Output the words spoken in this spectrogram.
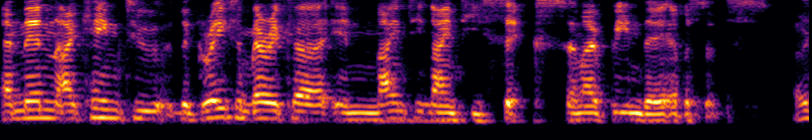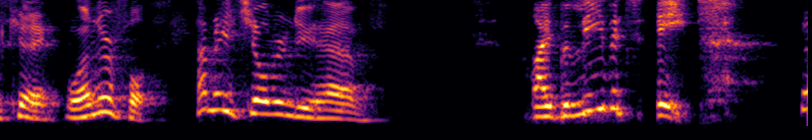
And then I came to the Great America in 1996, and I've been there ever since. Okay, wonderful. How many children do you have? I believe it's eight.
